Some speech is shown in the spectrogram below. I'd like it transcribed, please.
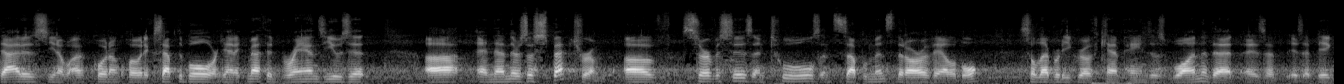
that is you know a quote unquote acceptable organic method. Brands use it. Uh, and then there's a spectrum of services and tools and supplements that are available celebrity growth campaigns is one that is a, is a big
